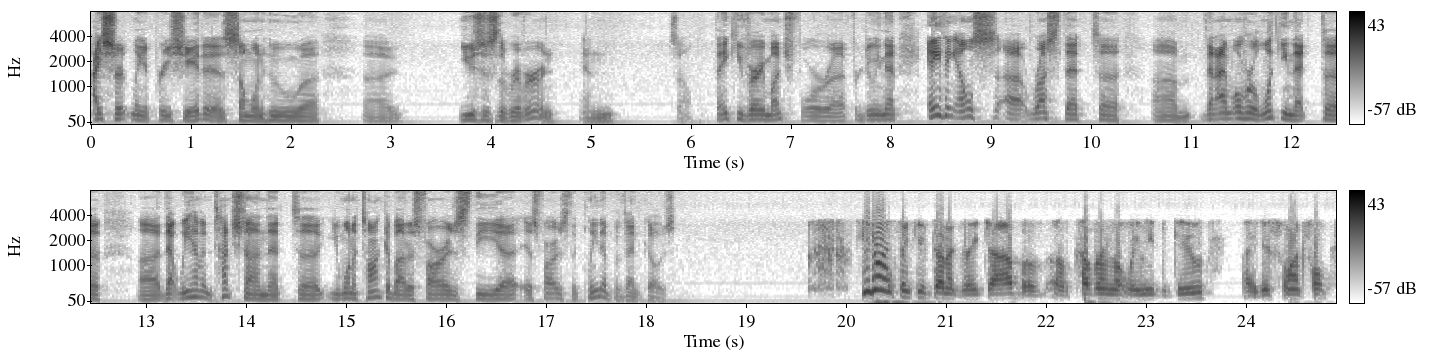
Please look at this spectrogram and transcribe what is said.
I certainly appreciate it as someone who uses the river and and so thank you very much for uh, for doing that. Anything else, uh, Russ, that uh, um, that I'm overlooking that that we haven't touched on that you want to talk about as far as the as far as the cleanup event goes? You know, I think you've done a great job of, of covering what we need to do. I just want folks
